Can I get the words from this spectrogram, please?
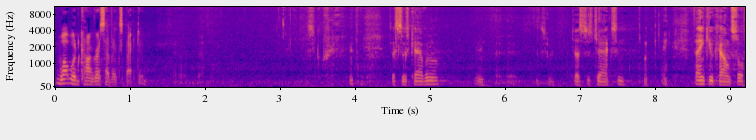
what would Congress have expected. Justice Kavanaugh? Yeah. Justice Jackson? Okay. Thank you, counsel.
